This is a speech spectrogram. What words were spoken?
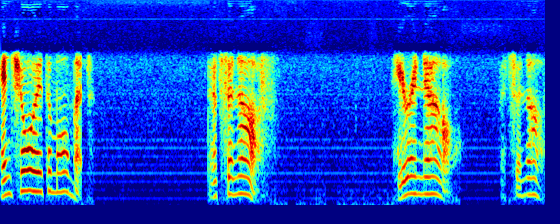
enjoy the moment. That's enough. Here and now, that's enough.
